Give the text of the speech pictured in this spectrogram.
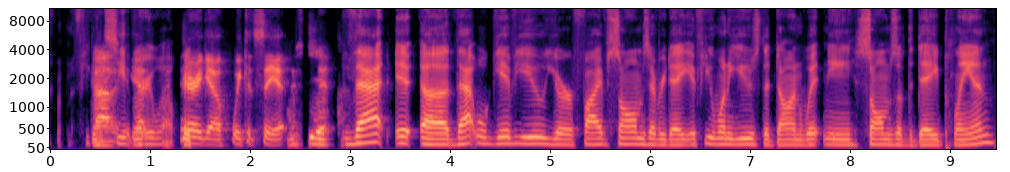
I don't know if you can Got see it yep. very well there you go. We can see it. I see it. that it uh that will give you your five psalms every day if you want to use the don whitney psalms of the day plan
